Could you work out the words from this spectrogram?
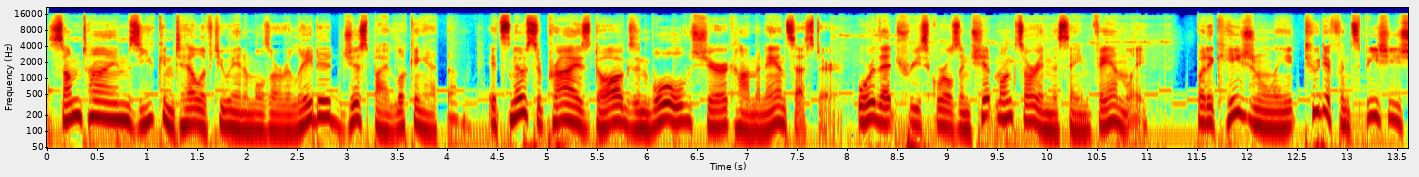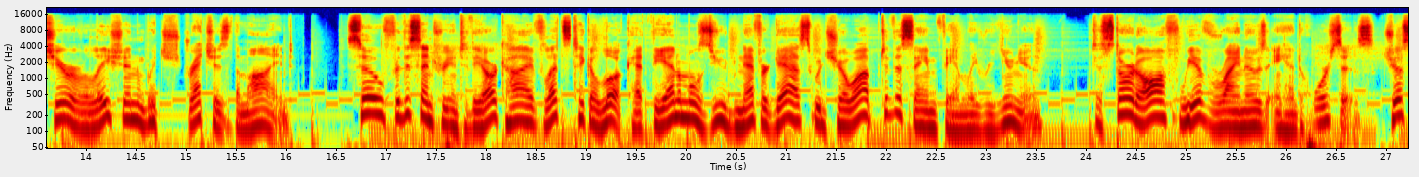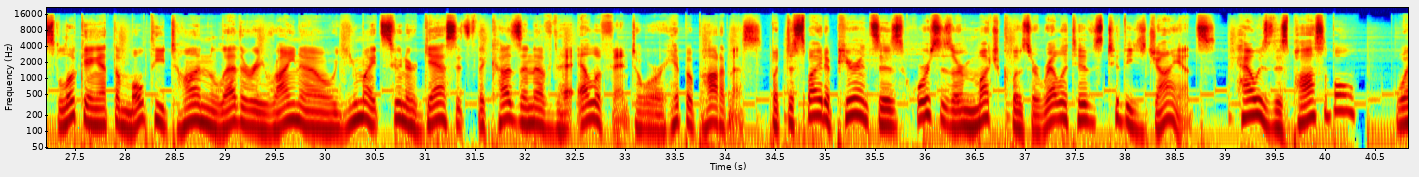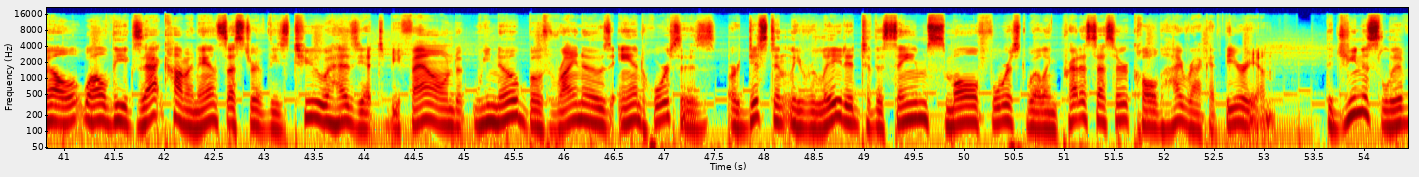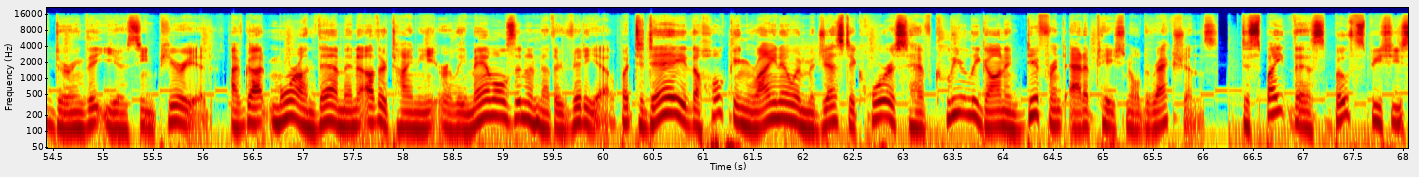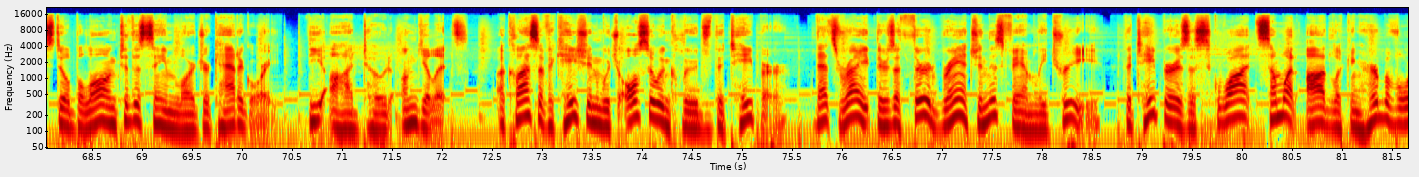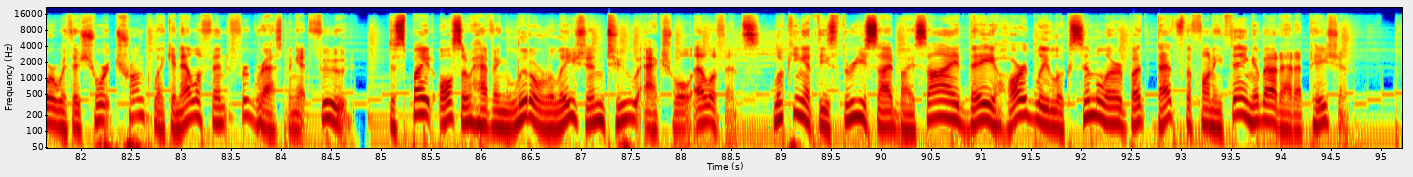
Sometimes you can tell if two animals are related just by looking at them. It's no surprise dogs and wolves share a common ancestor, or that tree squirrels and chipmunks are in the same family. But occasionally, two different species share a relation which stretches the mind. So, for this entry into the archive, let's take a look at the animals you'd never guess would show up to the same family reunion. To start off, we have rhinos and horses. Just looking at the multi-ton leathery rhino, you might sooner guess it's the cousin of the elephant or hippopotamus. But despite appearances, horses are much closer relatives to these giants. How is this possible? Well, while the exact common ancestor of these two has yet to be found, we know both rhinos and horses are distantly related to the same small forest-dwelling predecessor called Hyracotherium. The genus lived during the Eocene period. I've got more on them and other tiny early mammals in another video, but today the hulking rhino and majestic horse have clearly gone in different adaptational directions. Despite this, both species still belong to the same larger category, the odd-toed ungulates, a classification which also includes the tapir. That's right, there's a third branch in this family tree. The tapir is a squat, somewhat odd-looking herbivore with a short trunk like an elephant for grasping at food, despite also having little relation to actual elephants. Looking at these three side by side, they hardly look similar, but that's the funny thing about adaptation.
